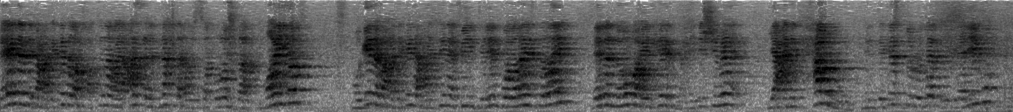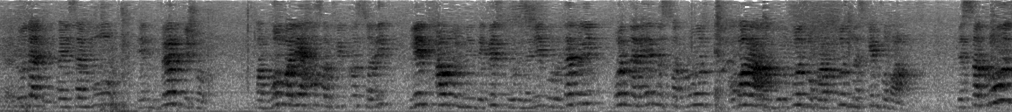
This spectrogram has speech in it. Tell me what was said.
لقينا ان بعد كده لو حطينا على عسل النحل ده أو السكروز ده مية وجينا بعد كده عدينا فيه ال plane polarized light لقينا إن هو هينحرف ناحيه الشمال. يعني تحول من dextrorotatory إلى levorotatory فيسموه invert sugar طب هو ليه حصل فيه القصة دي؟ ليه تحول من dextro إلى levorotatory قلنا لأن السكروز عبارة عن جلوكوز وفركتوز ماسكين في بعض. السكروز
